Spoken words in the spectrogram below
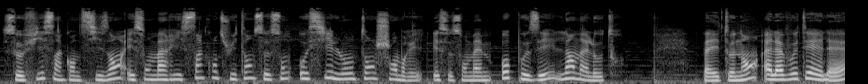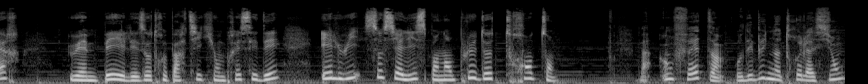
Sophie, 56 ans, et son mari, 58 ans, se sont aussi longtemps chambrés et se sont même opposés l'un à l'autre. Pas étonnant, elle a voté LR, UMP et les autres partis qui ont précédé, et lui, socialiste pendant plus de 30 ans. Bah, en fait, au début de notre relation,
